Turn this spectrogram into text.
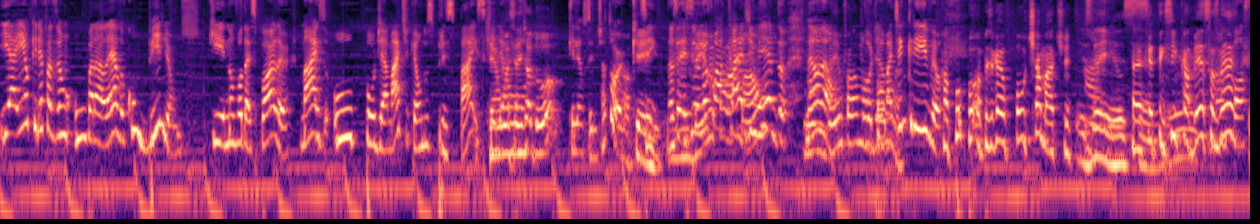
E aí eu queria fazer um, um paralelo com Billions. Que não vou dar spoiler, mas o Paul Giamatti, que é um dos principais, Que é ele um excelente ator. que ele é um excelente ator. Ok. Sim. Não sei, você olhou com a cara de mal. medo. Não, Não não. falar mal, Paul é incrível. Ah, Eu pensei que era o Paul. Esse Ai, daí, esse. É, porque tem cinco cabeças, Não né? posso,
